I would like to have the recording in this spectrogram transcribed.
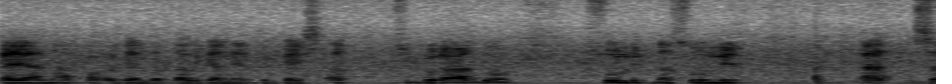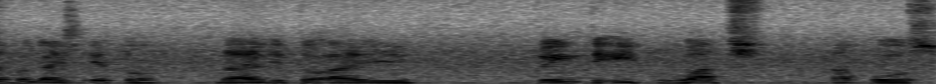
Kaya napakaganda talaga nito guys. At sigurado sulit na sulit. At isa pa guys, ito dahil ito ay 28 watts. Tapos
